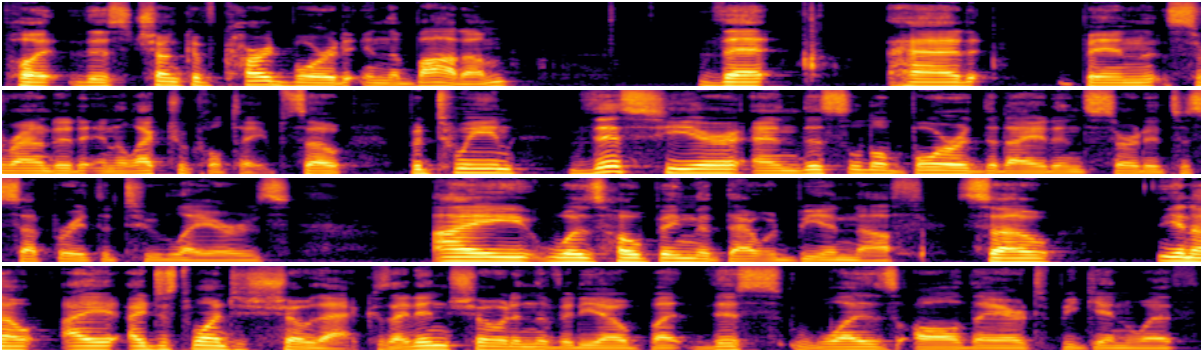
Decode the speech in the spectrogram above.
put this chunk of cardboard in the bottom that had been surrounded in electrical tape. So between this here and this little board that I had inserted to separate the two layers, I was hoping that that would be enough. So, you know, I, I just wanted to show that because I didn't show it in the video, but this was all there to begin with.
